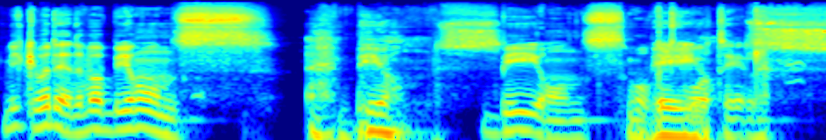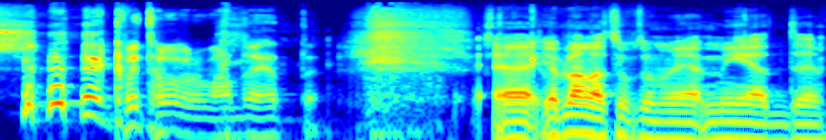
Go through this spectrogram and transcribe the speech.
Vilka var det? Det var Beyoncé, Beyoncé. Beyoncé och Beyoncé. två till. jag kommer inte ihåg vad de andra hette. Eh, jag blandat ihop dem med, med eh,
